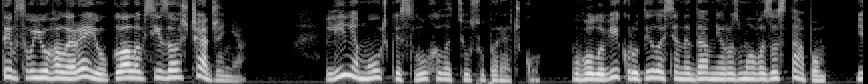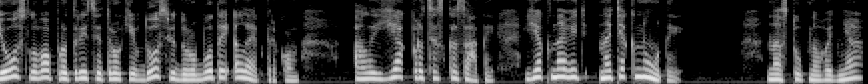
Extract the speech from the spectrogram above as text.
ти в свою галерею вклала всі заощадження. Ліля мовчки слухала цю суперечку. В голові крутилася недавня розмова з Остапом, його слова про 30 років досвіду роботи електриком. Але як про це сказати, як навіть натякнути? Наступного дня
